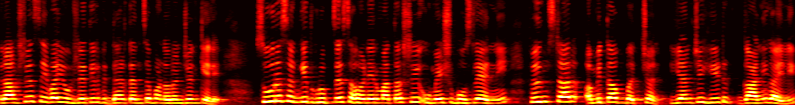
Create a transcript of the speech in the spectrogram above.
राष्ट्रीय सेवा योजनेतील विद्यार्थ्यांचे मनोरंजन केले. सूरसंगीत ग्रुपचे सहनिर्माता श्री उमेश भोसले यांनी फिल्म स्टार अमिताभ बच्चन यांची हिट गाणी गायली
